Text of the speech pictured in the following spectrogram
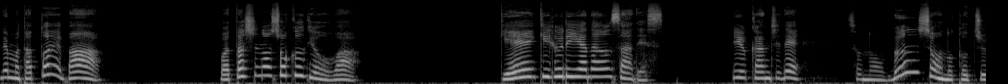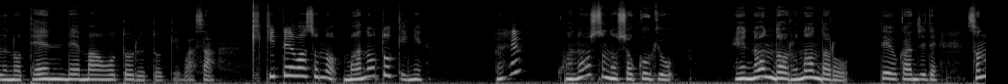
でも例えば「私の職業は現役フリーアナウンサーです」っていう感じでその文章の途中の点で間を取る時はさ聞き手はその間の時に「え？この人の職業えなんだろうなんだろう」っていう感じでその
